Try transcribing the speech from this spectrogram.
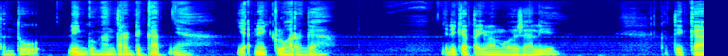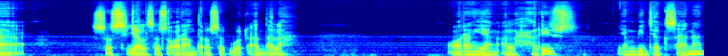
tentu lingkungan terdekatnya, yakni keluarga. Jadi kata Imam Ghazali, ketika sosial seseorang tersebut adalah orang yang al-haris, yang bijaksana,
